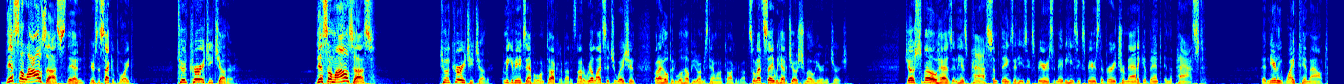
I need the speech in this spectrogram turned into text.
This allows us then, here's the second point, to encourage each other. This allows us to encourage each other. Let me give you an example of what I'm talking about. It's not a real life situation, but I hope it will help you to understand what I'm talking about. So let's say we have Joe Schmo here in the church. Joe Schmo has in his past some things that he's experienced, and maybe he's experienced a very traumatic event in the past that nearly wiped him out.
